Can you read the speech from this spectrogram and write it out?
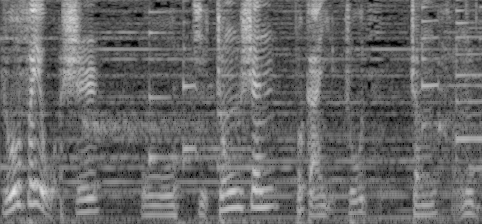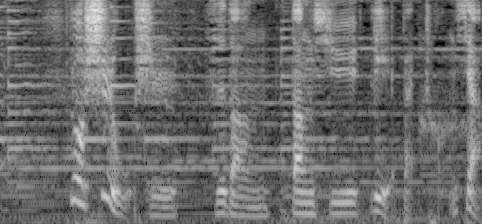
如非我师，吾即终身不敢与诸子争衡矣。若是吾师，”此等当须列拜床下，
